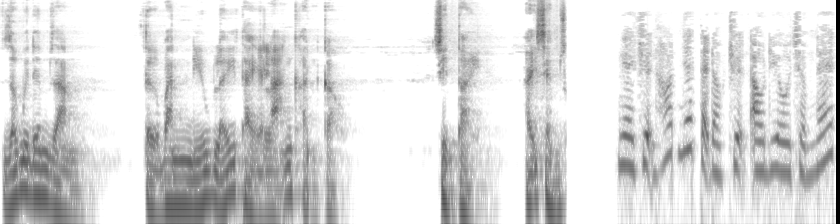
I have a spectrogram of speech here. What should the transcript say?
giống với đêm rằng Tử văn níu lấy thầy lãng khẩn cầu. Xin thầy, hãy xem Nghe chuyện hot nhất tại đọc audio.net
